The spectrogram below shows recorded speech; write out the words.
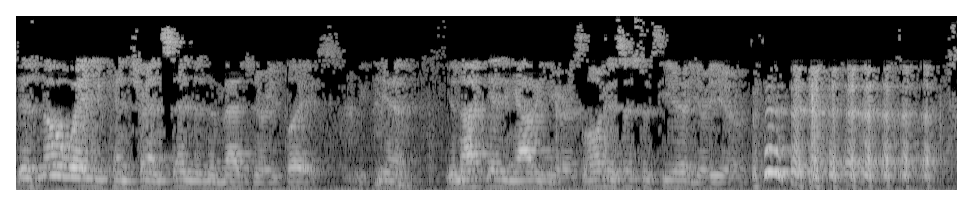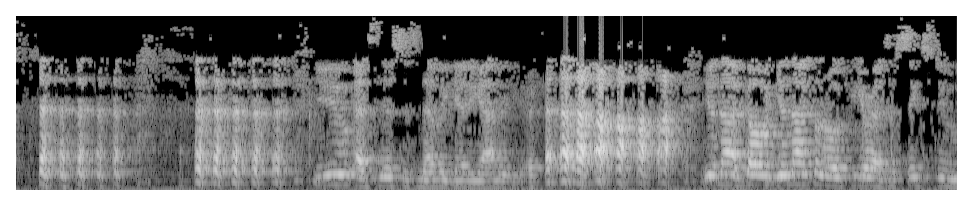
There's no way you can transcend an imaginary place. You can't. You're not getting out of here. As long as this is here, you're here. you, as this, is never getting out of here. you're not going. You're not going to appear as a six-two,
